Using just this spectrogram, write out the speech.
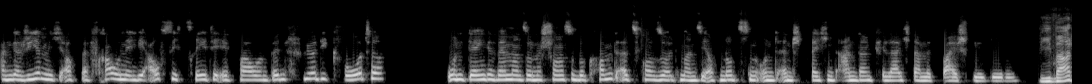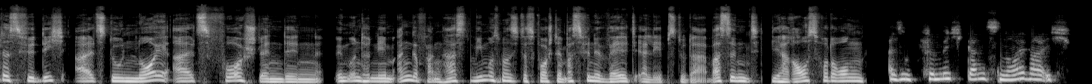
engagiere mich auch bei Frauen in die Aufsichtsräte e.V. und bin für die Quote und denke, wenn man so eine Chance bekommt als Frau, sollte man sie auch nutzen und entsprechend anderen vielleicht damit Beispiel geben. Wie war das für dich, als du neu als Vorständin im Unternehmen angefangen hast? Wie muss man sich das vorstellen? Was für eine Welt erlebst du da? Was sind die Herausforderungen? Also für mich ganz neu war, ich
